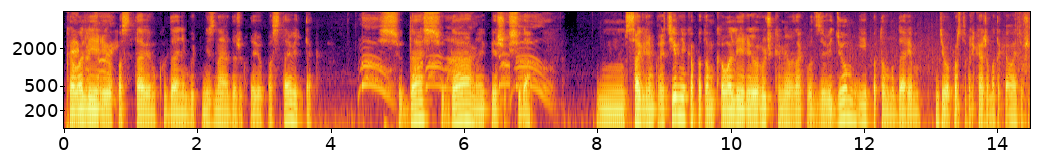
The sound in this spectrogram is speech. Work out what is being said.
Кавалерию поставим куда-нибудь, не знаю даже, куда ее поставить. Так, сюда, сюда, ну и пешек сюда. Сагрим противника, потом кавалерию ручками вот так вот заведем и потом ударим. Ну, типа просто прикажем атаковать уже.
